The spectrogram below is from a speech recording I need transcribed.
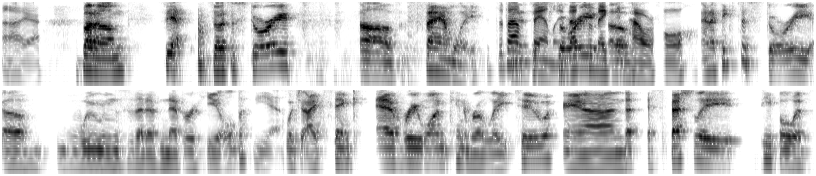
Oh yeah, But um, so yeah, so it's a story of family. it's about it's family. That's what makes of- it powerful. And I think it's a story of wounds that have never healed, Yes. which I think everyone can relate to, and especially people with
